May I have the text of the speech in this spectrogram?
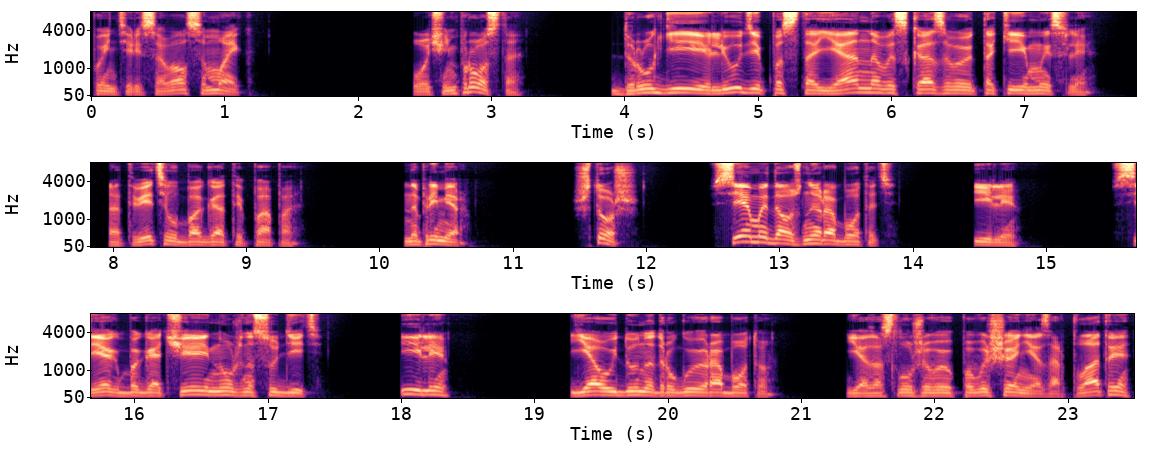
Поинтересовался Майк. Очень просто. «Другие люди постоянно высказывают такие мысли», — ответил богатый папа. Например, «Что ж, все мы должны работать». Или «Всех богачей нужно судить». Или «Я уйду на другую работу. Я заслуживаю повышения зарплаты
